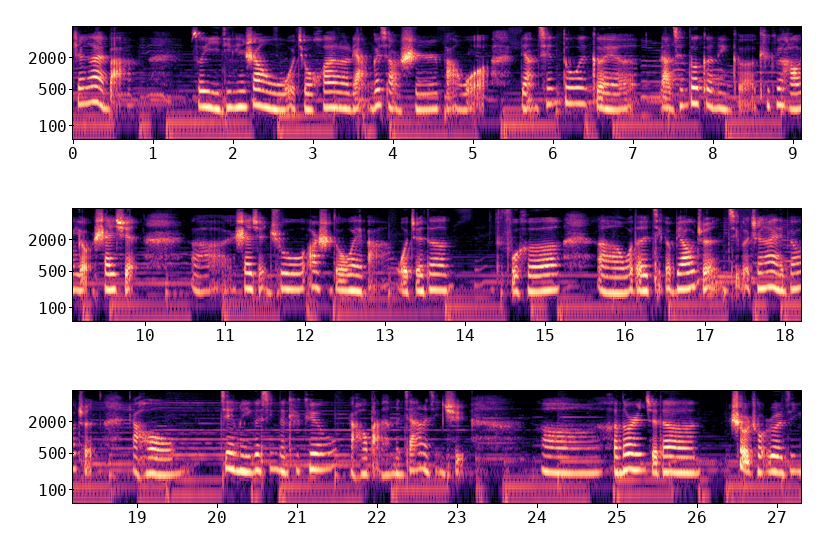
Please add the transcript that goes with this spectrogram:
真爱吧。所以今天上午我就花了两个小时，把我两千多个、两千多个那个 QQ 好友筛选，啊，筛选出二十多位吧，我觉得符合，呃，我的几个标准，几个真爱的标准，然后建了一个新的 QQ，然后把他们加了进去。嗯，很多人觉得受宠若惊，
